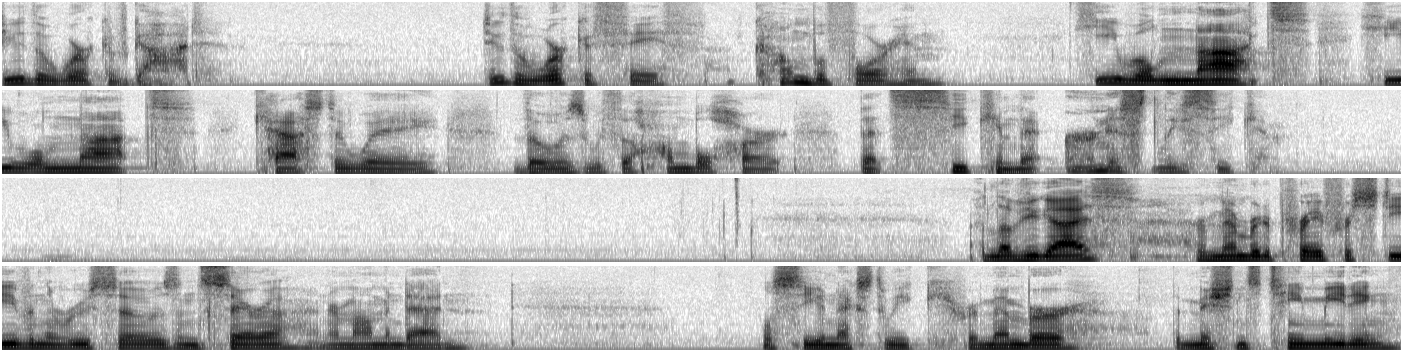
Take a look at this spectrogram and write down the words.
Do the work of God, do the work of faith. Come before Him. He will not, He will not cast away those with a humble heart that seek Him, that earnestly seek Him. I love you guys. Remember to pray for Steve and the Russos and Sarah and her mom and dad. We'll see you next week. Remember the missions team meeting.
